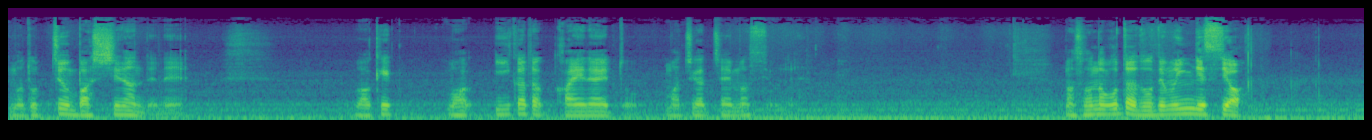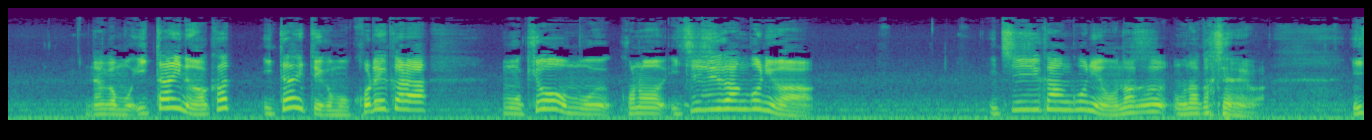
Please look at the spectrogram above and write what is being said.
まあどっちも抜歯なんでね、分け、わ言い方変えないと間違っちゃいますよね。まあそんなことはどうでもいいんですよ。なんかもう痛いの分かっ、痛いっていうかもうこれから、もう今日もこの1時間後には、1時間後にはお腹、お腹じゃないわ。1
